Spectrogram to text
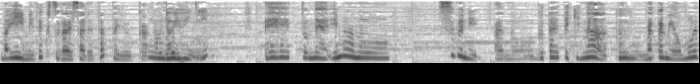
まあ、いい意味で覆されたというか。どういうふうに？えー、っとね、今あの、すぐにあの具体的な、あの中身は思い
